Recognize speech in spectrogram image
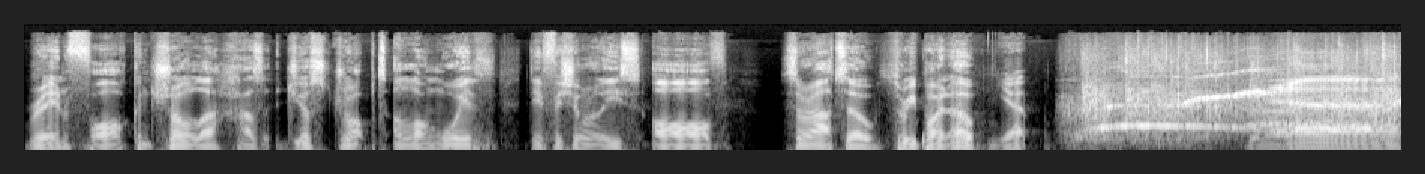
Rane 4 controller has just dropped, along with the official release of Serato 3.0. Yep. Yeah.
